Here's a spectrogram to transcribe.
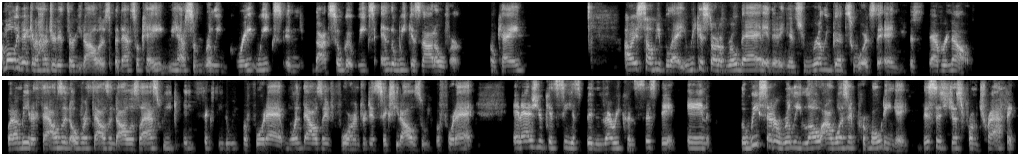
I'm only making $130, but that's okay. We have some really great weeks and not so good weeks, and the week is not over. Okay. I always tell people that we can start off real bad and then it gets really good towards the end. You just never know. But I made a thousand over a thousand dollars last week, eight sixty the week before that, one thousand four hundred and sixty dollars a week before that. And as you can see, it's been very consistent. And the weeks that are really low, I wasn't promoting it. This is just from traffic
